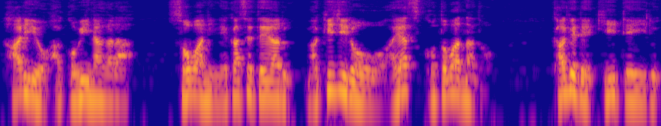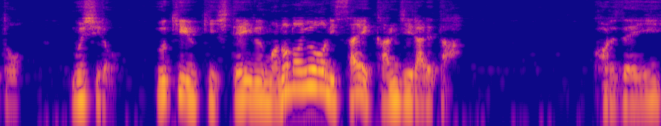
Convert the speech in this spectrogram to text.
針を運びながら、そばに寝かせてある巻次郎をあやす言葉など、影で聞いていると、むしろウキウキしているもののようにさえ感じられた。これでいい。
